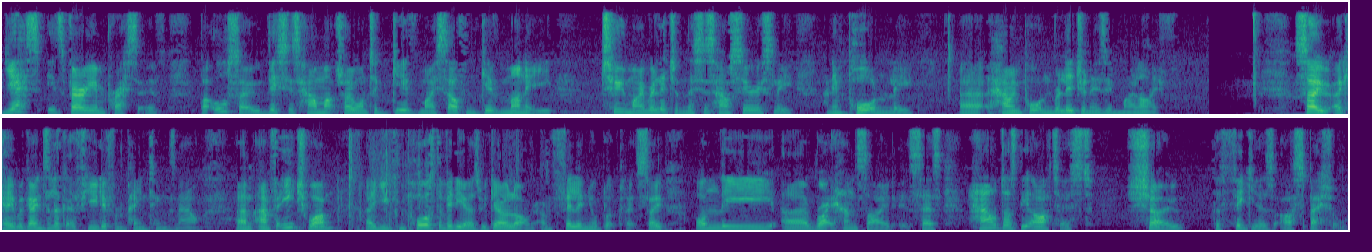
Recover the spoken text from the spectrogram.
yes, it's very impressive, but also this is how much I want to give myself and give money to my religion. This is how seriously and importantly uh, how important religion is in my life. So, okay, we're going to look at a few different paintings now. Um, and for each one, uh, you can pause the video as we go along and fill in your booklet. So on the uh, right hand side, it says, how does the artist show the figures are special?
